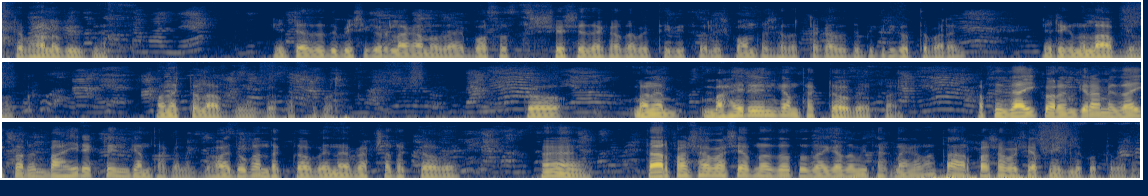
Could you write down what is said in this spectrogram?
একটা ভালো বিজনেস এটা যদি বেশি করে লাগানো যায়, বছর শেষে দেখা যাবে তিরিশ, চল্লিশ, পঞ্চাশ হাজার টাকা যদি বিক্রি করতে পারেন, এটা কিন্তু লাভজনক। অনেকটা লাভজনক ব্যাপার স্যাপার। তো মানে বাহিরের ইনকাম থাকতে হবে আপনার। আপনি যাই করেন, গ্রামে যাই করেন, বাহিরে একটা ইনকাম থাকা লাগবে। হয় দোকান থাকতে হবে, না ব্যবসা থাকতে হবে। হ্যাঁ তার পাশাপাশি আপনার যত জায়গা জমি থাক না কেন, তার পাশাপাশি আপনি এগুলো করতে পারেন।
